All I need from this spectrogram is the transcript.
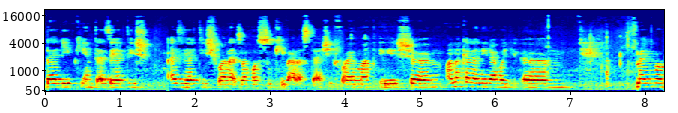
de egyébként ezért is, ezért is van ez a hosszú kiválasztási folyamat, és annak ellenére, hogy megvan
